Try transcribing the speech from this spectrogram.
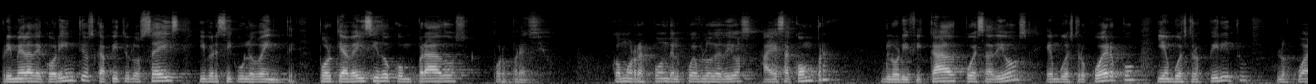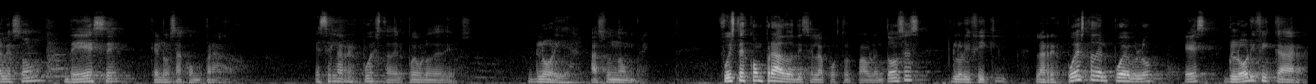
Primera de Corintios capítulo 6 y versículo 20. Porque habéis sido comprados por precio. ¿Cómo responde el pueblo de Dios a esa compra? Glorificad pues a Dios en vuestro cuerpo y en vuestro espíritu, los cuales son de ese que los ha comprado. Esa es la respuesta del pueblo de Dios. Gloria a su nombre. Fuiste comprado, dice el apóstol Pablo. Entonces, glorifiquen. La respuesta del pueblo es glorificar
